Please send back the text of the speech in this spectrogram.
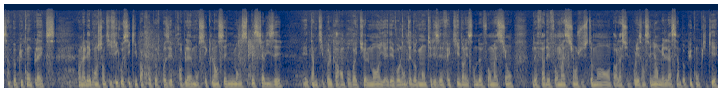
C'est un peu plus complexe. On a les branches scientifiques aussi qui parfois peuvent poser problème. On sait que l'enseignement spécialisé est un petit peu le parent pauvre actuellement. Il y a des volontés d'augmenter les effectifs dans les centres de formation, de faire des formations justement par la suite pour les enseignants, mais là c'est un peu plus compliqué.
